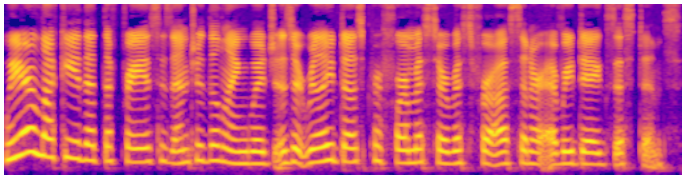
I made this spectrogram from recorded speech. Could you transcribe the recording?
We are lucky that the phrase has entered the language as it really does perform a service for us in our everyday existence.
